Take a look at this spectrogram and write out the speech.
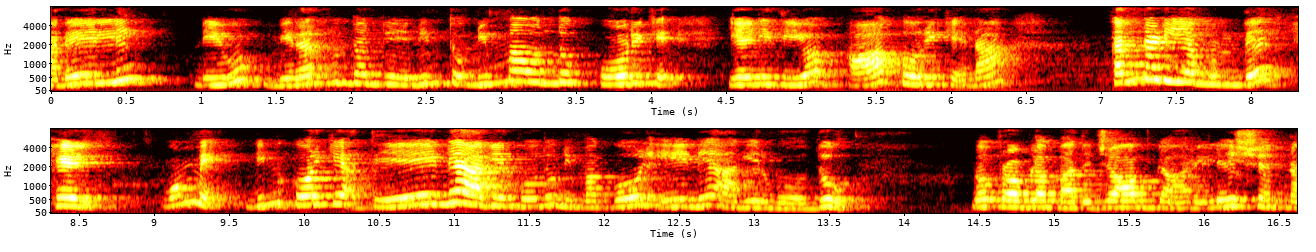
ಮನೆಯಲ್ಲಿ ನೀವು ಮಿರರ್ ಮುಂದೆ ನಿಂತು ನಿಮ್ಮ ಒಂದು ಕೋರಿಕೆ ಏನಿದೆಯೋ ಆ ಕೋರಿಕೆನ ಕನ್ನಡಿಯ ಮುಂದೆ ಹೇಳಿ. ಒಮ್ಮೆ ನಿಮ್ಮ ಕೋರಿಕೆ ಅದೇನೇ ಆಗಿರ್ಬೋದು, ನಿಮ್ಮ ಗೋಲ್ ಏನೇ ಆಗಿರ್ಬೋದು ನೋ ಪ್ರಾಬ್ಲಮ್ ಅದು ಜಾಬ್ನ ರಿಲೇಷನ್ನ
